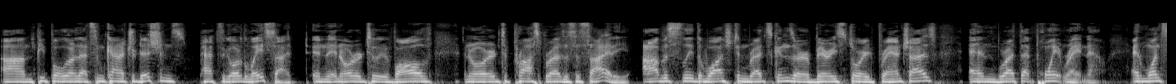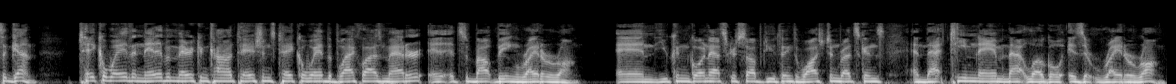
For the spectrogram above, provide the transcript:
um, people learn that some kind of traditions have to go to the wayside in, in order to evolve, in order to prosper as a society. Obviously, the Washington Redskins are a very storied franchise, and we're at that point right now. And once again, take away the Native American connotations, take away the Black Lives Matter. It's about being right or wrong. And you can go and ask yourself, do you think the Washington Redskins and that team name and that logo, is it right or wrong?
